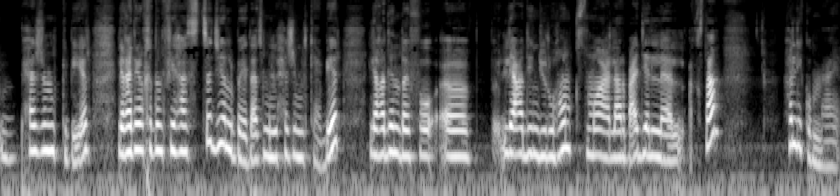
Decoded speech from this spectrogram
بحجم كبير اللي غادي نخدم فيها ستة ديال البيضات من الحجم الكبير اللي غادي نضيفو آه اللي غادي نديروها نقسموها على أربعة ديال الأقسام خليكم معايا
